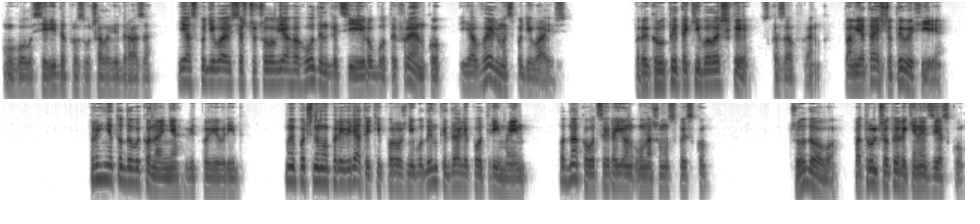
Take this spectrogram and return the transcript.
у голосі Ріда прозвучала відраза. Я сподіваюся, що чолов'яга годен для цієї роботи, Френку. Я вельми сподіваюся. Прикрути такі балачки, сказав Френк. Пам'ятай, що ти в ефірі. Прийнято до виконання, відповів Рід. Ми почнемо перевіряти ті порожні будинки далі по Трімейн. Однаково цей район у нашому списку. Чудово. Патруль 4 кінець зв'язку.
